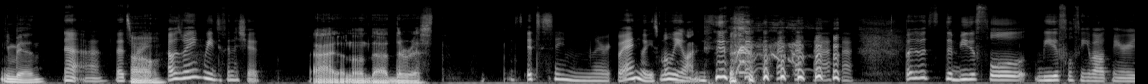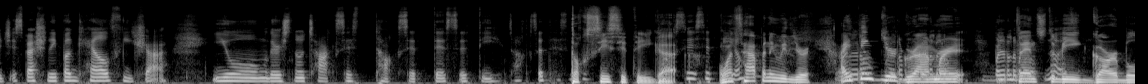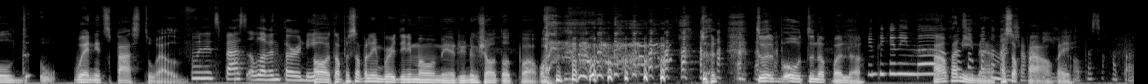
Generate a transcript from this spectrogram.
Ba yan? Uh-uh, that's right. Oh. I was waiting for you to finish it. I don't know the, the rest. It's, it's the same lyric. But anyways, moving on. but what's the beautiful, beautiful thing about marriage, especially pag healthy siya, yung there's no toxic, toxicity, toxicity. Toxicity, ga. Toxicity. What's Oh. happening with your... I think your grammar tends to No, be garbled when it's past 12. when it's past 11.30. Oh, tapos na pala yung birthday ni Mama Mary, nag-shoutout pa ako. 12.02 na pala. Hindi kanina. Ah, kanina. naman Pasok pa, kanina. okay. Oh, pasok ka pa.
